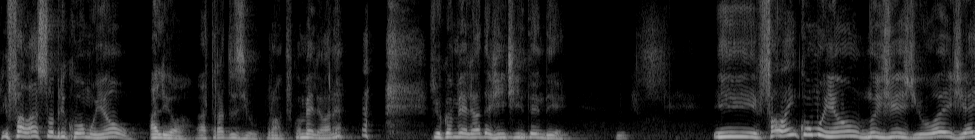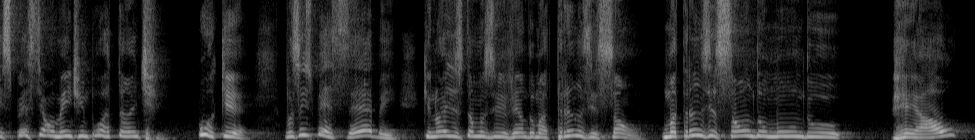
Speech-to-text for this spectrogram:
E falar sobre comunhão, ali, ó, a traduziu, pronto, ficou melhor, né? ficou melhor da gente entender. E falar em comunhão nos dias de hoje é especialmente importante. Por quê? Vocês percebem que nós estamos vivendo uma transição, uma transição do mundo real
